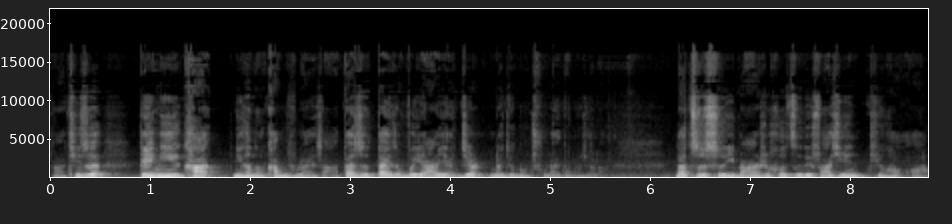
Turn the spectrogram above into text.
啊。其实给你一看，你可能看不出来啥，但是戴着 VR 眼镜那就能出来东西了。那支持一百二十赫兹的刷新，挺好啊。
